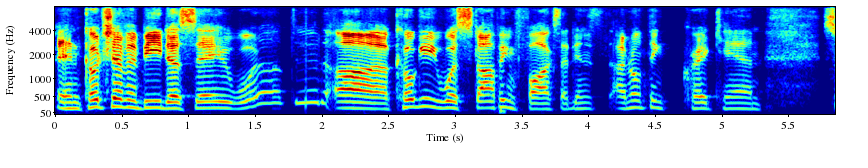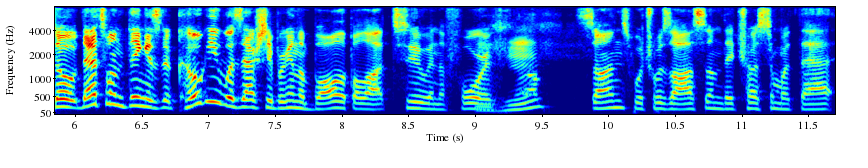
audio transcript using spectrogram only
And Coach Evan B does say, What up, dude? Uh Kogi was stopping Fox. I didn't I don't think Craig can. So that's one thing is that Kogi was actually bringing the ball up a lot too in the 4th Mhm. Suns, which was awesome. They trust him with that.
